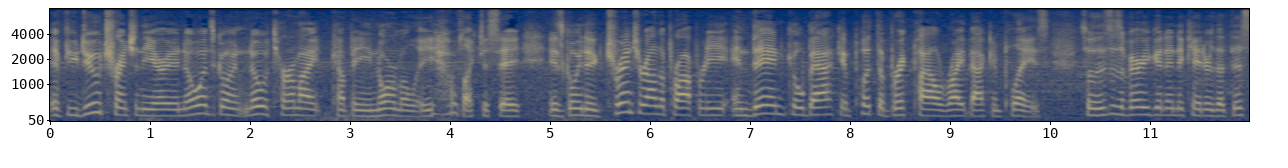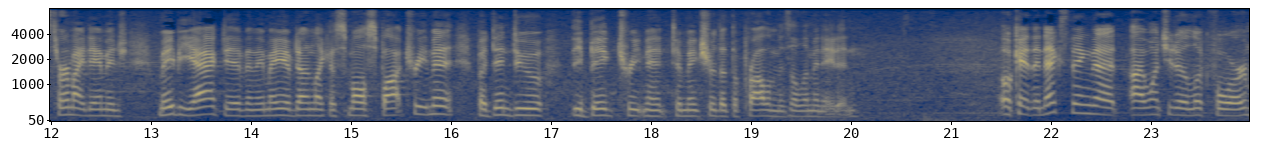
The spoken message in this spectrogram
if you do trench in the area, no one's going, no termite company normally, I would like to say, is going to trench around the property and then go back and put the brick pile right back in place. So this is a very good indicator that this termite damage may be active and they may have done like a small spot treatment, but didn't do the big treatment to make sure that the problem is eliminated. Okay, the next thing that I want you to look for,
